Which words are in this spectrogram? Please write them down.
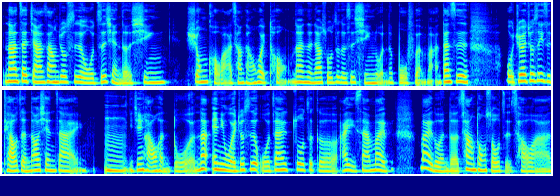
那再加上就是我之前的心胸口啊常常会痛，那人家说这个是心轮的部分嘛，但是我觉得就是一直调整到现在，嗯，已经好很多了。那 anyway 就是我在做这个阿里山脉脉轮的畅通手指操啊，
